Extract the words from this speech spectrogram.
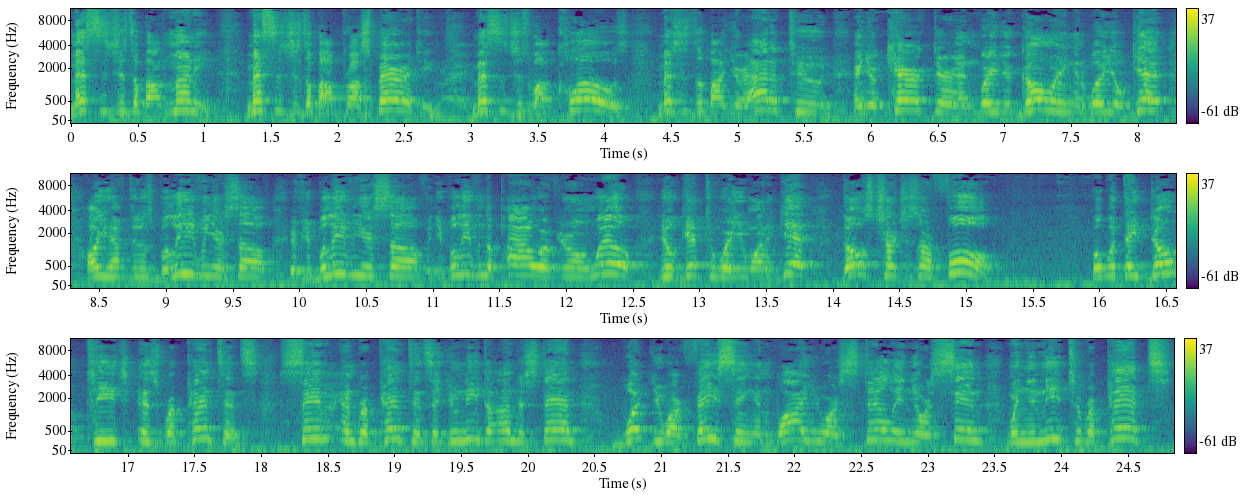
messages about money, messages about prosperity, messages about clothes, messages about your attitude and your character and where you're going and where you'll get. All you have to do is believe in yourself. If you believe in yourself and you believe in the power of your own will, you'll get to where you want to get. Those churches are full. But what they don't teach is repentance, sin and repentance. And you need to understand what you are facing and why you are still in your sin when you need to repent.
